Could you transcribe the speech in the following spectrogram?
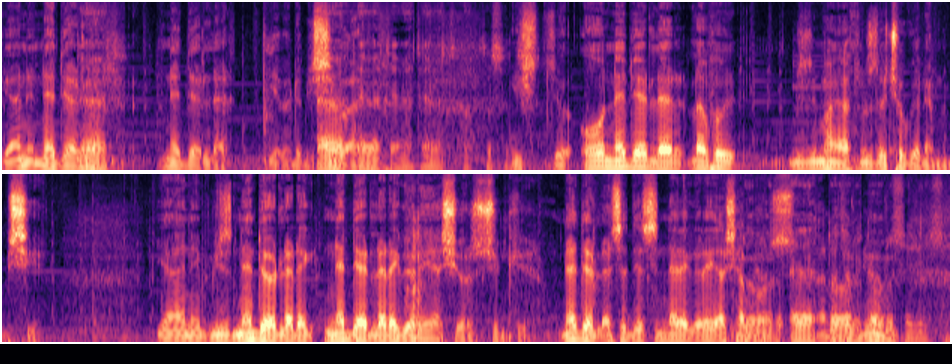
Yani ne derler, Evet. ne derler diye böyle bir şey Evet, var. evet, evet, evet, haklısın. İşte o ne derler lafı bizim hayatımızda çok önemli bir şey. Yani biz ne derlere ne derlere göre yaşıyoruz çünkü. Ne derlerse desinlere göre Doğru, yaşamıyoruz. evet, doğru, Anlatabiliyor doğru muyum? söylüyorsun.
